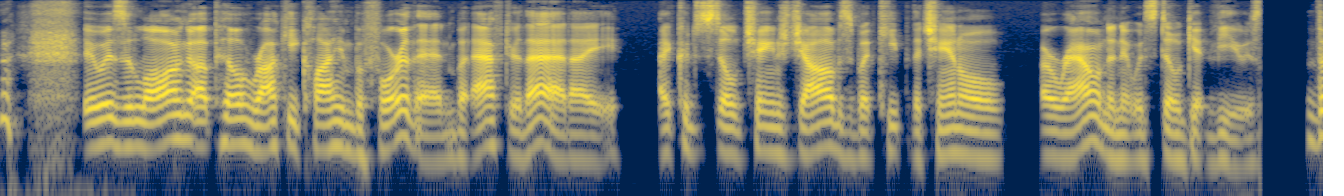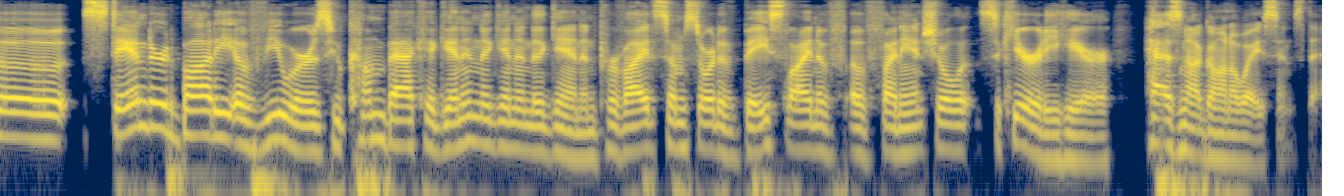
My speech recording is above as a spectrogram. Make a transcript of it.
it was a long uphill rocky climb before then, but after that I I could still change jobs but keep the channel around and it would still get views the standard body of viewers who come back again and again and again and provide some sort of baseline of, of financial security here has not gone away since then.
